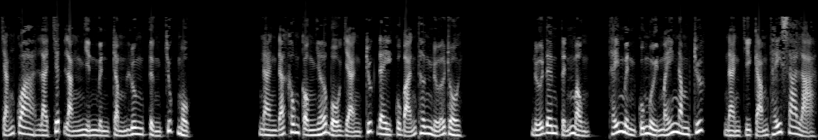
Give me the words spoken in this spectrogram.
Chẳng qua là chết lặng nhìn mình trầm luân từng chút một. Nàng đã không còn nhớ bộ dạng trước đây của bản thân nữa rồi. Nửa đêm tỉnh mộng, thấy mình của mười mấy năm trước, nàng chỉ cảm thấy xa lạ.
